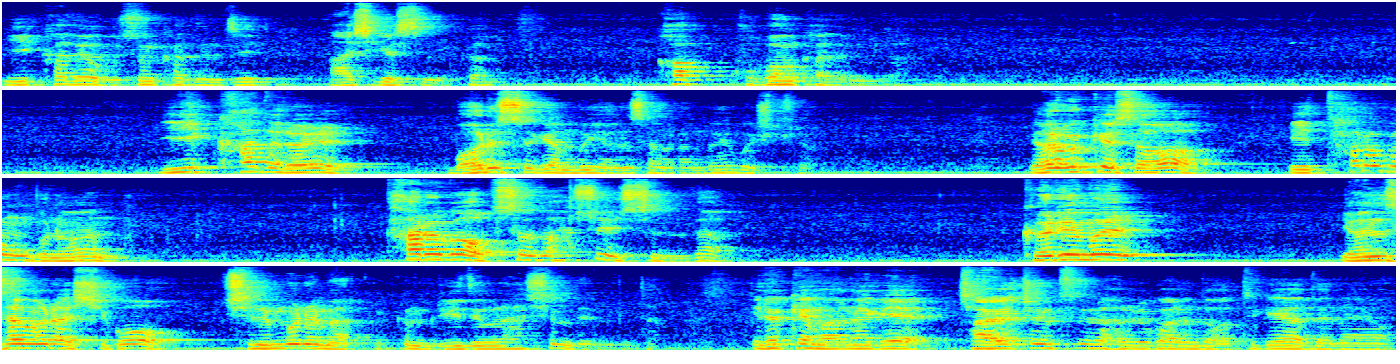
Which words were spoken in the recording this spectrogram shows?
이 카드가 무슨 카드인지 아시겠습니까? 컵 9번 카드입니다. 이 카드를 머릿속에 한번 연상을 한번 해보십시오. 여러분께서 이 타로 공부는 타로가 없어도 할 수 있습니다. 그림을 연상을 하시고 질문에 맞게끔 리딩을 하시면 됩니다. 이렇게 만약에 자격증 투자를 하려고 하는데 어떻게 해야 되나요?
